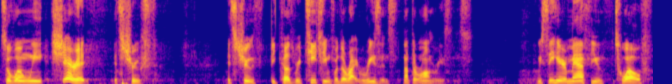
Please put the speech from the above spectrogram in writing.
So when we share it, it's truth. It's truth because we're teaching for the right reasons, not the wrong reasons. We see here in Matthew 12,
